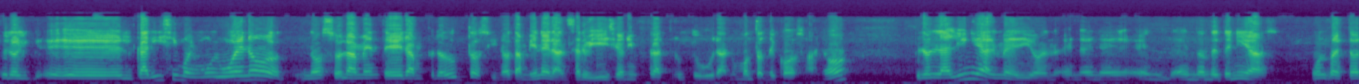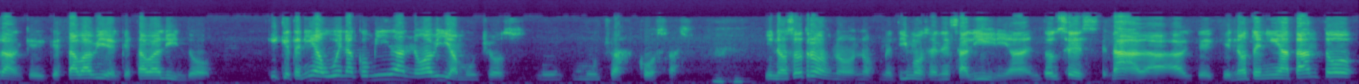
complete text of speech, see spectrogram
Pero el, eh, carísimo y muy bueno no solamente eran productos, sino también eran servicios, infraestructura, un montón de cosas, ¿no? Pero en la línea del medio, en, donde tenías un restaurante que, estaba bien, que estaba lindo y que tenía buena comida, no había muchos, muchas cosas. Y nosotros no, nos metimos en esa línea. Entonces, nada, al que, que no tenía tanto,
